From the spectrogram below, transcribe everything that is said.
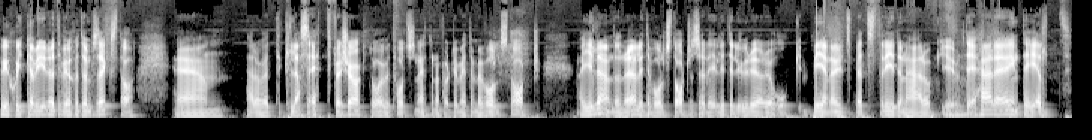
Vi skickar vidare till V756 då. Ehm, här har vi ett klass 1-försök då över 2140 meter med voltstart. Jag gillar ändå när det är lite voltstarter så det är lite lurigare och bena ut spetsstriderna här och eh, det här är inte helt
